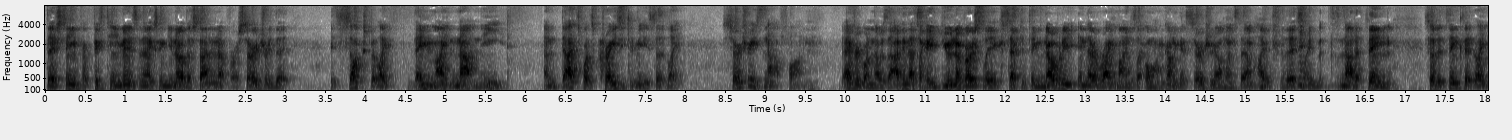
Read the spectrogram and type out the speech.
they're seeing for 15 minutes, and the next thing you know, they're signing up for a surgery that it sucks, but like, they might not need. And that's what's crazy to me is that, like, surgery is not fun everyone knows that. I think that's like a universally accepted thing. Nobody in their right mind is like, oh, I'm going to get surgery on Wednesday. I'm hyped for this. Like, it's not a thing. So to think that, like,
